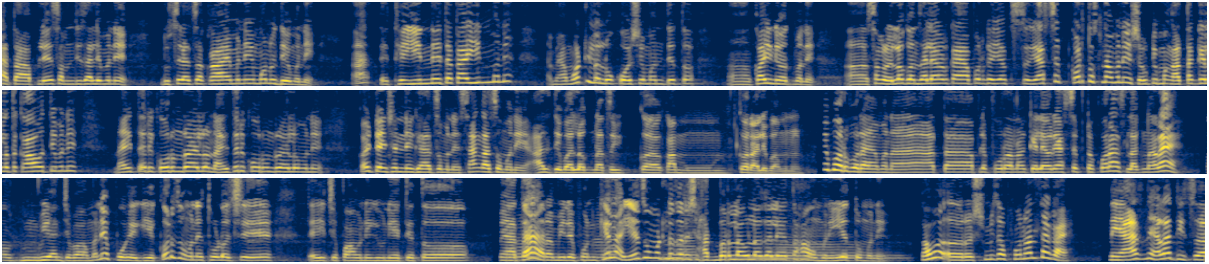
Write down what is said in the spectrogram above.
आता आपले समजी झाले म्हणे. दुसऱ्याचं काय म्हणे म्हणू दे म्हणे. हां तेथे येईन नाही तर काय येईन म्हणे? म्या म्हटलं लोक असे म्हणते तर काही नाही होत म्हणे. सगळं लग्न झाल्यावर काय आपण काही ॲक्सेप्ट करतोच ना म्हणे. शेवटी मग आता गेलं तर काय होते म्हणे? नाहीतरी करून राहिलो नाहीतरी करून राहिलो म्हणे. काही टेन्शन नाही घ्यायचं म्हणे सांगायचं म्हणे. आलते बा लग्नाचं काम करायला बा म्हणून. ते बरोबर आहे म्हणा. आता आपल्या पुराणा केल्यावर ॲक्सेप्ट करावंच लागणार आहे. अं, विहानचे बाबा म्हणे पोहे घे करतो म्हणे थोडेसे. त्याचे पाहुणे घेऊन येते तर. मी आता रमीला फोन केला. येतो म्हटलं जरा हातभर लावला गेले तर हा म्हणे येतो म्हणे. रश्मीचा फोन आलता काय? नाही आज नाही तिचा.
